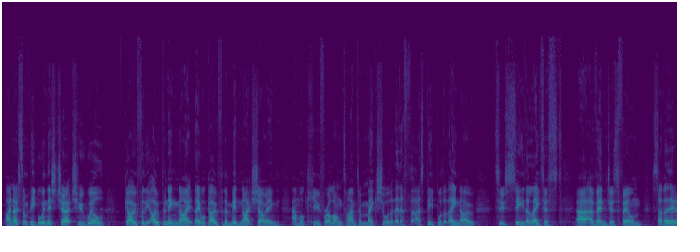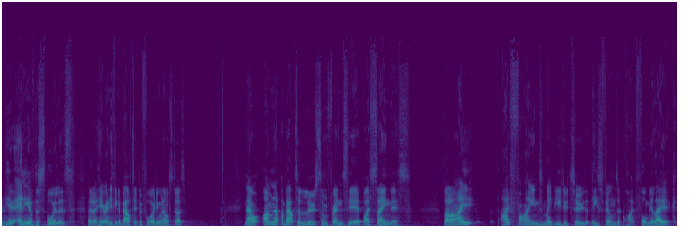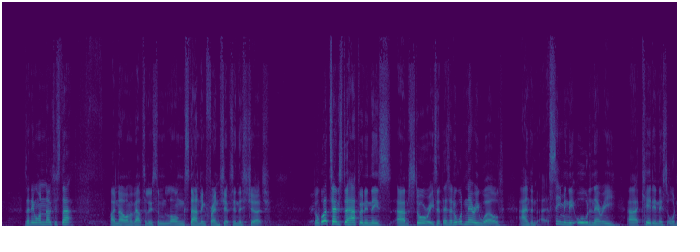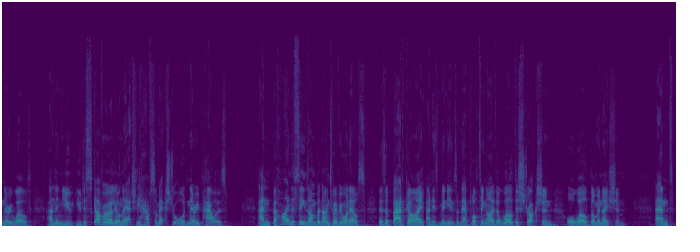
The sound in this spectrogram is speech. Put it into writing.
I know some people in this church who will go for the opening night. They will go for the midnight showing and will queue for a long time to make sure that they're the first people that they know to see the latest uh, Avengers film so that they don't hear any of the spoilers. They don't hear anything about it before anyone else does. Now, I'm about to lose some friends here by saying this, but I, I find, maybe you do too, that these films are quite formulaic. Has anyone noticed that? I know I'm about to lose some long standing friendships in this church. But what tends to happen in these um, stories is that there's an ordinary world and a seemingly ordinary uh, kid in this ordinary world. And then you, you discover early on they actually have some extraordinary powers. And behind the scenes, unbeknown to everyone else, there's a bad guy and his minions, and they're plotting either world destruction or world domination. And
